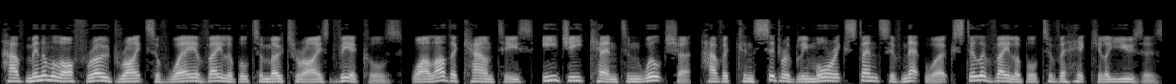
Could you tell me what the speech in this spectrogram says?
have minimal off-road rights-of-way available to motorized vehicles, while other counties, e.g. Kent and Wiltshire, have a considerably more extensive network still available to vehicular users.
